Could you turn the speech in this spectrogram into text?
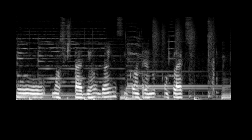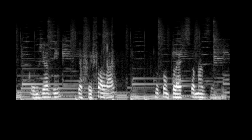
O nosso estado de Rondônia se encontra no complexo, como já vi, já foi falado, no complexo Amazônia.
